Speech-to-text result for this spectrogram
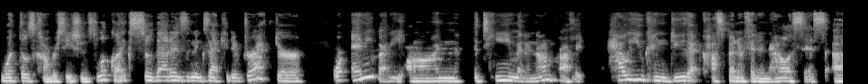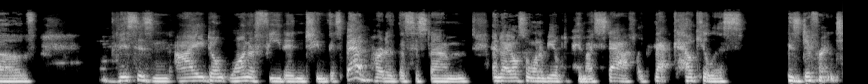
what those conversations look like. So that as an executive director or anybody on the team at a nonprofit, how you can do that cost benefit analysis of this is I don't want to feed into this bad part of the system and I also want to be able to pay my staff like that calculus is different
